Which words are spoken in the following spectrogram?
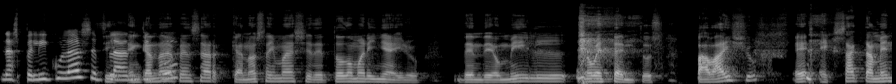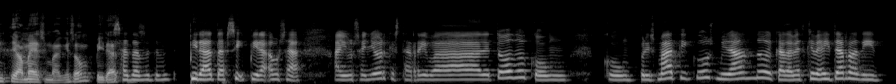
nas películas, en sí, plan... Encanta tipo... de pensar que a nosa imaxe de todo mariñeiro dende o 1900 pa baixo é exactamente a mesma, que son piratas. Exactamente. Piratas, sí, pirata, o sea, hai un señor que está arriba de todo con con prismáticos mirando e cada vez que ve a terra di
